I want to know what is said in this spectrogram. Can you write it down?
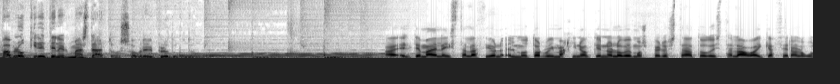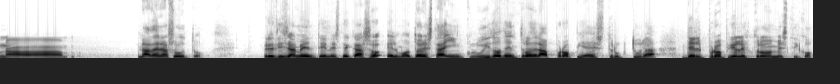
Pablo quiere tener más datos sobre el producto. Ah, El tema de la instalación, el motor me imagino que no lo vemos, pero está todo instalado. Hay que hacer alguna Nada en absoluto. Precisamente en este caso el motor está incluido dentro de la propia estructura del propio electrodoméstico.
